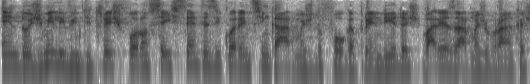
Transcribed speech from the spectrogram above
em 2023, foram 645 armas de fogo apreendidas, várias armas brancas,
